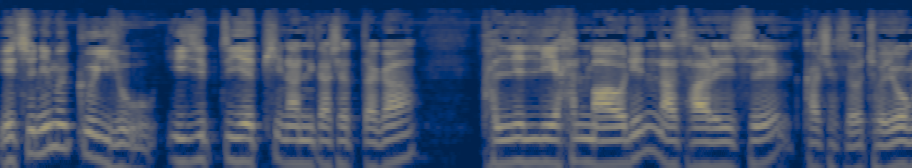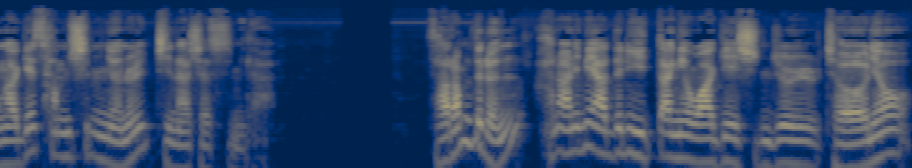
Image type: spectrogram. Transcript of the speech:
예수님은 그 이후 이집트에 피난 가셨다가 갈릴리 한 마을인 나사렛에 가셔서 조용하게 30년을 지나셨습니다. 사람들은 하나님의 아들이 이 땅에 와 계신 줄 전혀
